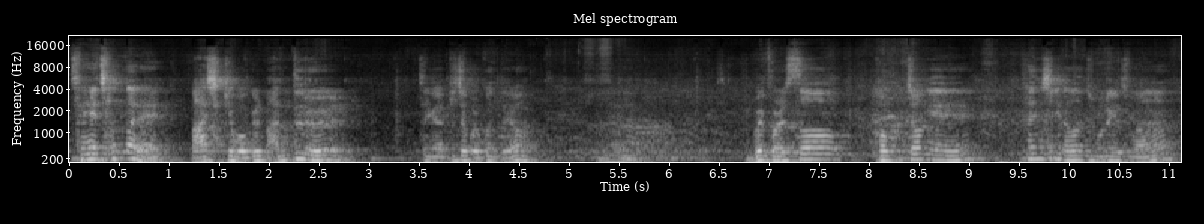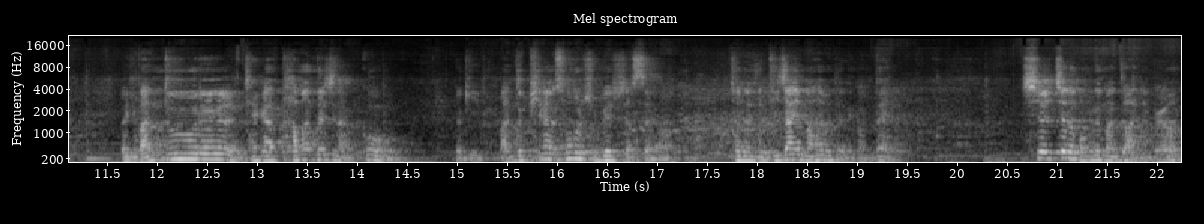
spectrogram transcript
새해 첫날에 맛있게 먹을 만두를 제가 빚어볼 건데요. 네. 왜 벌써 걱정에 한식이 나오는지 모르겠지만 여기 만두를 제가 다 만들진 않고 여기 만두 피랑 속을 준비해 주셨어요. 저는 이제 디자인만 하면 되는 건데 실제로 먹는 만두 아니고요.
